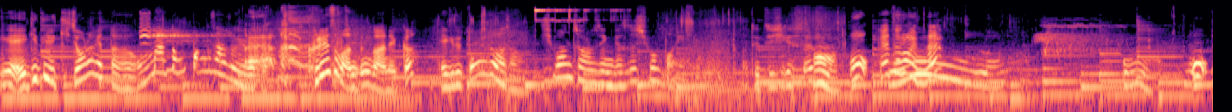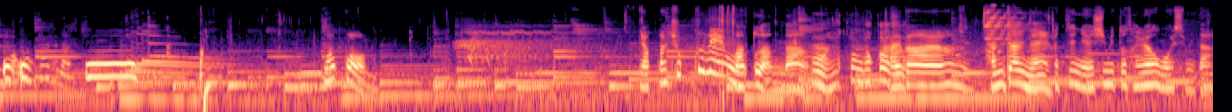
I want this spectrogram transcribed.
이게 애기들이 기절하겠다가 엄마 똥빵 사줘 이러고 그래서 만든 거 아닐까? 애기들 똥 좋아하잖아. 시범처럼 생겨서 시범빵입니다. 어때 드시겠어요? 어. 어? 깨 들어있네? 오, 오, 오, 오. 맛봐. 약간 슈크림 맛도 난다. 응, 조금 섞어서. 달달한. 단짠이네. 하여튼 열심히 또 달려가 보겠습니다.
